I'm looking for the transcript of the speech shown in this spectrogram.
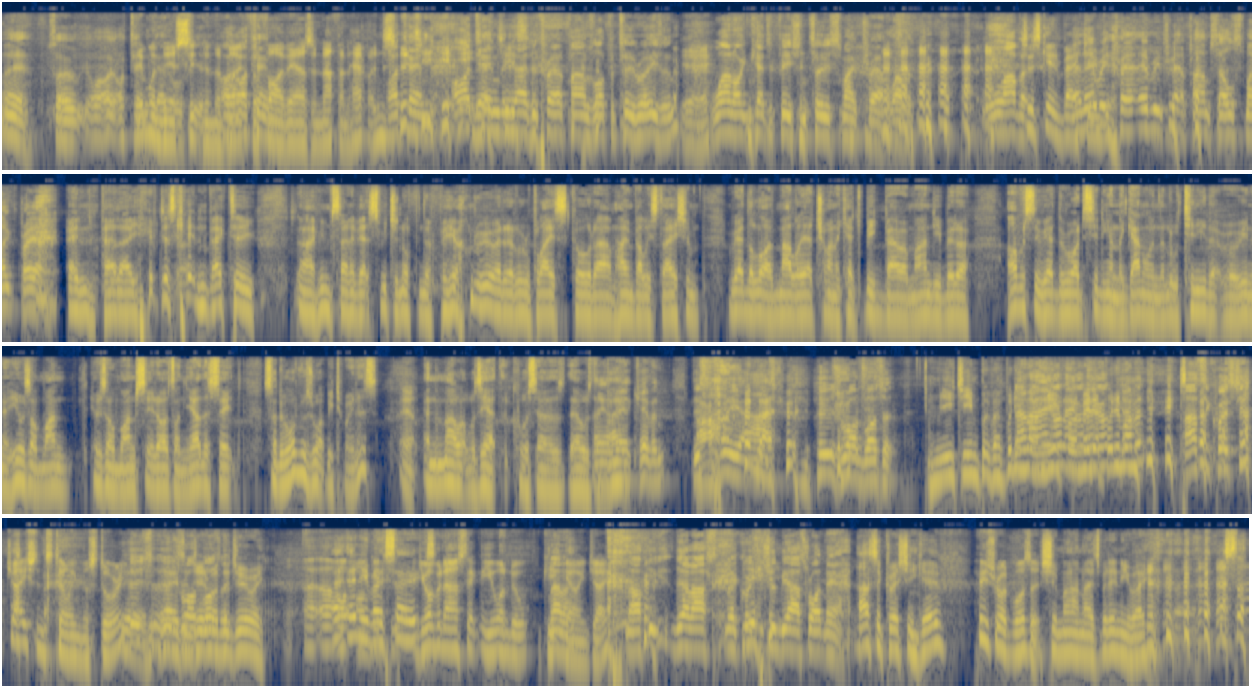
yeah, so I, I tend Then to when they're sitting in the I- I boat for tend- five hours and nothing happens. I tend, I tend to go to trout farms a lot for two reasons. Yeah. One, I can catch a fish, and two, smoke trout. Love it, love it. Just getting back And every trout, every trout farm sells smoked trout. And Pat, uh, just getting back to uh, him saying about switching off in the field. We were at a little place called um, Home Valley Station. We had the live mullet out trying to catch big barramundi, but uh, obviously we had the rod sitting on the gunnel in the little tinny that we were in. And he was on one, he was on one seat, I was on the other seat. So the rod was right between us, Yeah. and the mullet was out. Of course, that was, that was the Hang on now, bait. Kevin. This is where you ask, whose rod was it? Mute him, put, put him on mute for a minute. Put him on Kevin. mute. Ask the question. Jason's telling the story. Who's- whose Ladies and rod gentlemen was of the it? jury. Uh, uh, I'll- I'll anyway, get to- so- do you want me to ask that? You want to keep No, no. going, Jay? No, I think that, ask, that question should be asked right now. Ask a question, Kev. Whose rod was it? Shimano's, but anyway. so,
